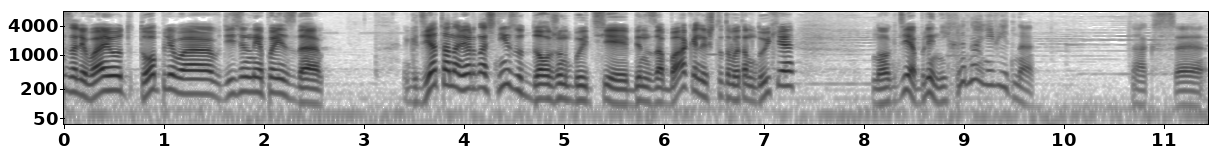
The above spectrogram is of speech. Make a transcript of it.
заливают топливо в дизельные поезда? Где-то, наверное, снизу должен быть э, бензобак или что-то в этом духе. Но где? Блин, ни хрена не видно. Так, с...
